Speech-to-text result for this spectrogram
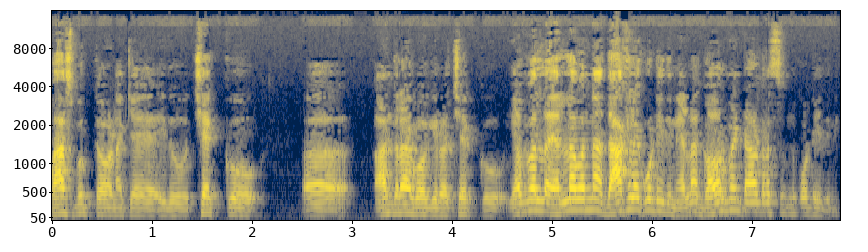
ಪಾಸ್ಬುಕ್ ತಗೊಳಕ್ಕೆ ಇದು ಚೆಕ್ಕು ಆಂಧ್ರಾಗ್ ಹೋಗಿರೋ ಚೆಕ್ಕು, ಯಾವೆಲ್ಲ ಎಲ್ಲವನ್ನ ದಾಖಲೆ ಕೊಟ್ಟಿದ್ದೀನಿ. ಎಲ್ಲ ಗೌರ್ಮೆಂಟ್ ಆರ್ಡರ್ಸ್ ಕೊಟ್ಟಿದ್ದೀನಿ.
